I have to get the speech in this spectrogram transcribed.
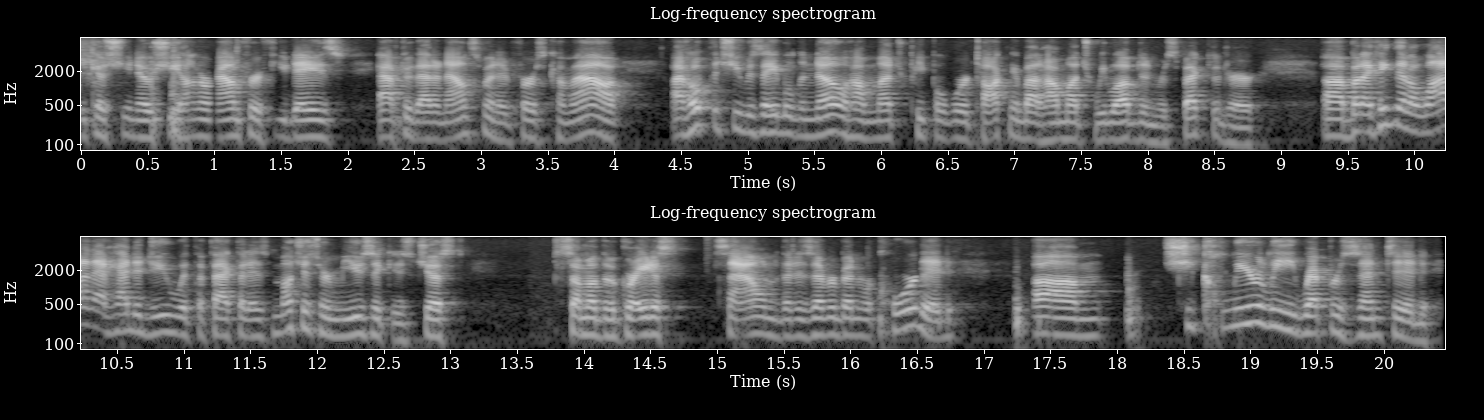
because you know she hung around for a few days after that announcement had first come out. I hope that she was able to know how much people were talking about how much we loved and respected her. Uh, but I think that a lot of that had to do with the fact that as much as her music is just some of the greatest sound that has ever been recorded, um, she clearly represented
